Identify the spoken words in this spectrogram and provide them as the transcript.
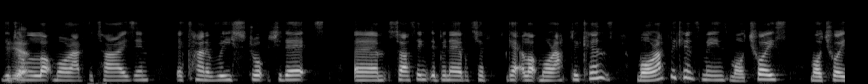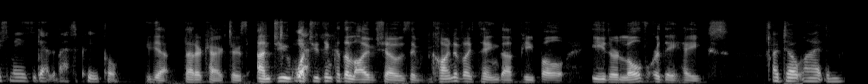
They've Yeah. done a lot more advertising. They kind of restructured it. Um, so I think they've been able to get a lot more applicants. More applicants means more choice. More choice means to get the best people. Yeah, better characters. And do you, what Yeah. do you think of the live shows? They've kind of a thing that people either love or they hate. I don't like them.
